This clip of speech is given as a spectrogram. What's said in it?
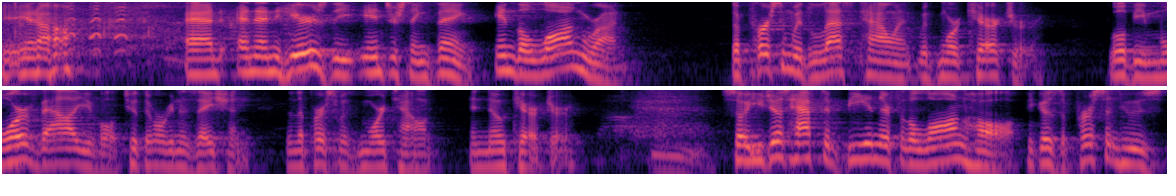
you know? And, and then here's the interesting thing in the long run, the person with less talent, with more character, will be more valuable to the organization than the person with more talent and no character. So you just have to be in there for the long haul because the person who's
